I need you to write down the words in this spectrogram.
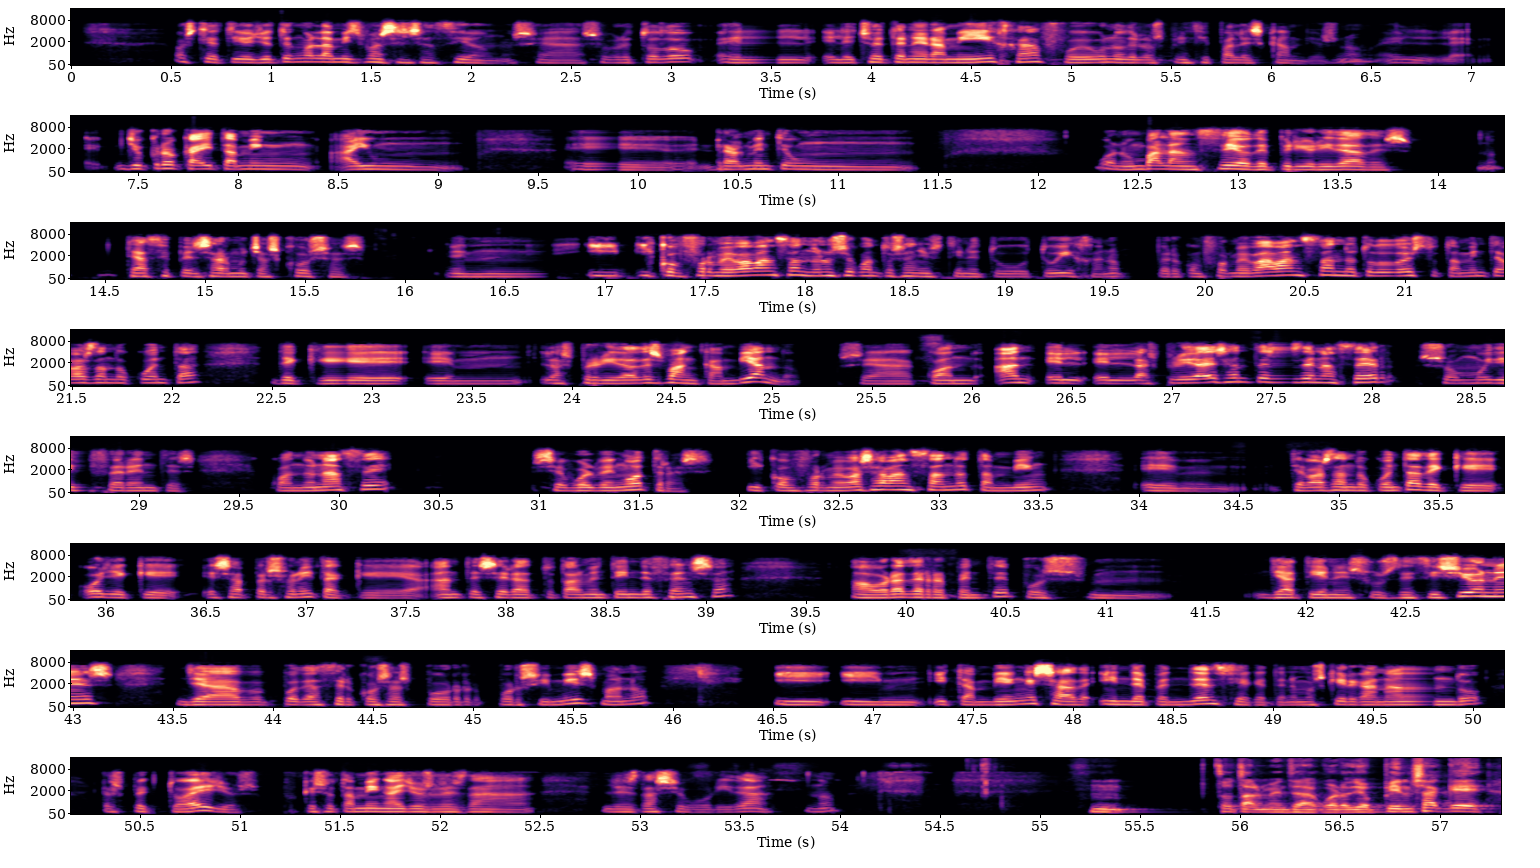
Hostia, tío, yo tengo la misma sensación. O sea, sobre todo el, hecho de tener a mi hija fue uno de los principales cambios, ¿no? Eh, yo creo que ahí también hay un. Eh, realmente un. Bueno, un balanceo de prioridades. ¿no? Te hace pensar muchas cosas. y, conforme va avanzando, no sé cuántos años tiene tu, hija, ¿no? Pero conforme va avanzando todo esto, también te vas dando cuenta de que em, las prioridades van cambiando. O sea, cuando las prioridades antes de nacer son muy diferentes. Cuando nace, se vuelven otras. Y conforme vas avanzando, también em, te vas dando cuenta de que, oye, que esa personita que antes era totalmente indefensa, ahora de repente, pues mm, ya tiene sus decisiones, ya puede hacer cosas por, por sí misma, ¿no? Y, y, también esa independencia que tenemos que ir ganando respecto a ellos, porque eso también a ellos les da, les da seguridad, ¿no? Hmm, totalmente de acuerdo. Yo pienso que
